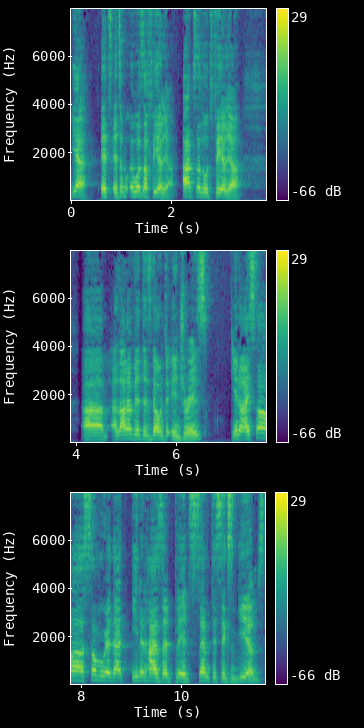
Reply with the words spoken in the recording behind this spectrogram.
yeah, it's, it's it was a failure, absolute failure. Um, a lot of it is down to injuries. You know, I saw somewhere that Eden Hazard played 76 games,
